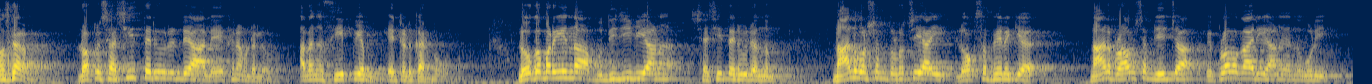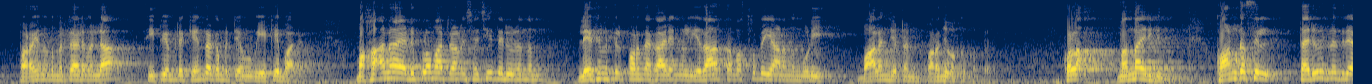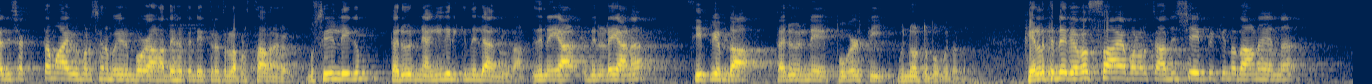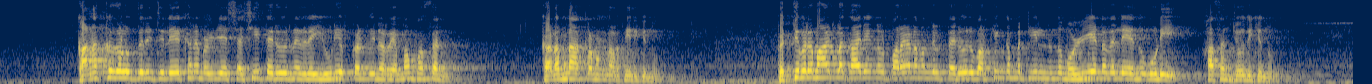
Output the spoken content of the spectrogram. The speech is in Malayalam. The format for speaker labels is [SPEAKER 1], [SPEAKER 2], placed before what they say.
[SPEAKER 1] നമസ്കാരം. ഡോക്ടർ ശശി തരൂരിന്റെ ആ ലേഖനമുണ്ടല്ലോ അതങ്ങ് സി പി എം ഏറ്റെടുക്കാൻ പോകുന്നു. ലോകമറിയുന്ന ബുദ്ധിജീവിയാണ് ശശി തരൂരെന്നും നാല് വർഷം തുടർച്ചയായി ലോക്സഭയിലേക്ക് നാല് പ്രാവശ്യം ജയിച്ച വിപ്ലവകാരിയാണ് എന്നുകൂടി പറയുന്നത് മറ്റാരുമല്ല സി പി എമ്മിന്റെ കേന്ദ്ര കമ്മിറ്റി അംഗം എ കെ ബാലൻ. മഹാനായ ഡിപ്ലോമാറ്റാണ് ശശി തരൂരെന്നും ലേഖനത്തിൽ പറഞ്ഞ കാര്യങ്ങൾ യഥാർത്ഥ വസ്തുതയാണെന്നും കൂടി ബാലൻ ചേട്ടൻ പറഞ്ഞു വെക്കുന്നുണ്ട്. കൊള്ളാം നന്നായിരിക്കുന്നു. കോൺഗ്രസിൽ തരൂരിനെതിരെ അതിശക്തമായ വിമർശനം ഉയരുമ്പോഴാണ് അദ്ദേഹത്തിന്റെ ഇത്തരത്തിലുള്ള പ്രസ്താവനകൾ. മുസ്ലിം ലീഗും തരൂരിനെ അംഗീകരിക്കുന്നില്ല എന്നുള്ളതാണ്. ഇതിനെയാ ഇതിനിടെയാണ് സി പി എം ദാ തരൂരിനെ പുകഴ്ത്തി മുന്നോട്ട് പോകുന്നത്. കേരളത്തിന്റെ വ്യവസായ വളർച്ച അതിശയിപ്പിക്കുന്നതാണ് എന്ന് കണക്കുകൾ ഉദ്ധരിച്ച് ലേഖനം എഴുതിയ Shashi തരൂരിനെതിരെ U D F convener M M Hassan കടന്നാക്രമണം നടത്തിയിരിക്കുന്നു. വ്യക്തിപരമായിട്ടുള്ള കാര്യങ്ങൾ പറയണമെങ്കിൽ തരൂർ വർക്കിംഗ് കമ്മിറ്റിയിൽ നിന്നും ഒഴിയേണ്ടതല്ലേ എന്നുകൂടി ഹസൻ ചോദിക്കുന്നു.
